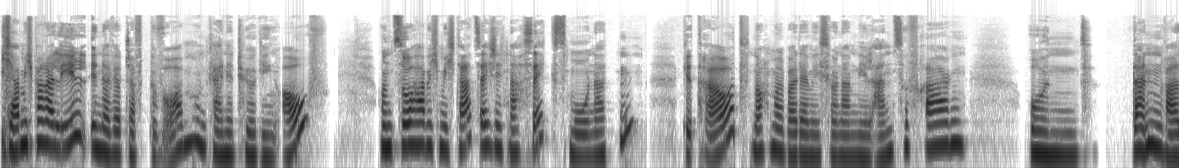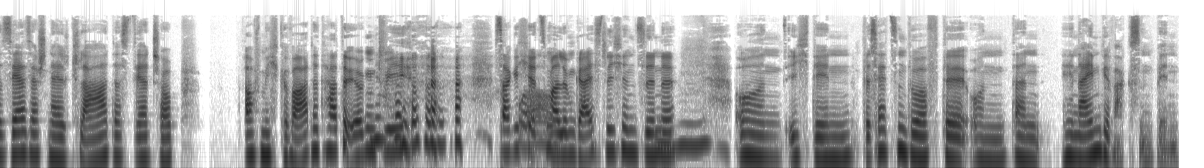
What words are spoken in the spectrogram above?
Ich habe mich parallel in der Wirtschaft beworben und keine Tür ging auf. Und so habe ich mich tatsächlich nach sechs Monaten getraut, nochmal bei der Mission am Nil anzufragen. Und dann war sehr, sehr schnell klar, dass der Job auf mich gewartet hatte irgendwie, sage ich wow. jetzt mal im geistlichen Sinne, mhm. und ich den besetzen durfte und dann hineingewachsen bin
